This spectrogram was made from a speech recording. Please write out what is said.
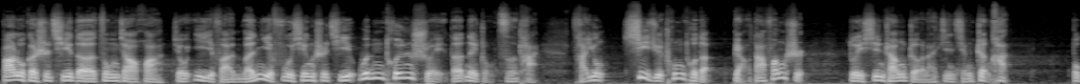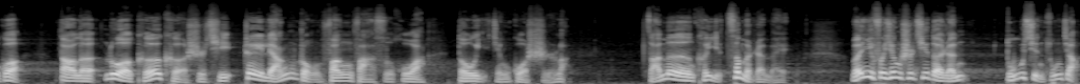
巴洛克时期的宗教画就一反文艺复兴时期温吞水的那种姿态，采用戏剧冲突的表达方式，对欣赏者来进行震撼。不过，到了洛可可时期，这两种方法似乎啊都已经过时了。咱们可以这么认为：文艺复兴时期的人笃信宗教，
